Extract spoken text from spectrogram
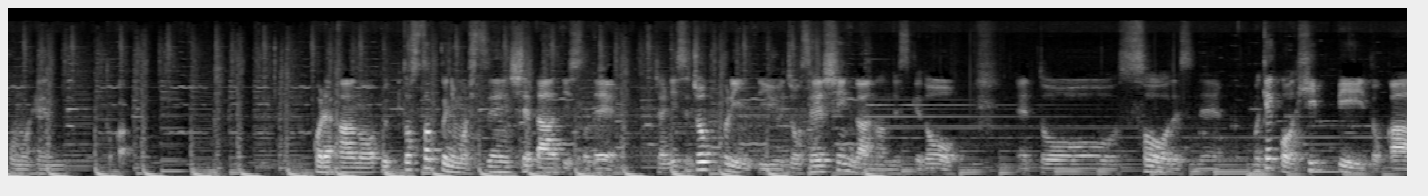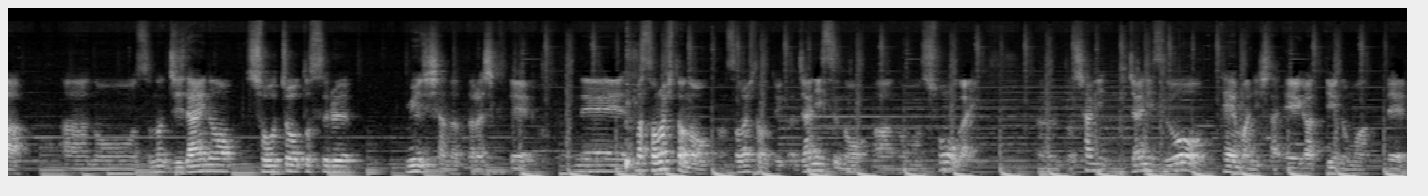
この辺これあのウッドストックにも出演してたアーティストでジャニス・ジョップリンっていう女性シンガーなんですけどえっとそうですね。結構ヒッピーとかあのその時代の象徴とするミュージシャンだったらしくてで、まあ、その人のその人のというかジャニスのあの生涯うんとシャニジャニスをテーマにした映画っていうのもあって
